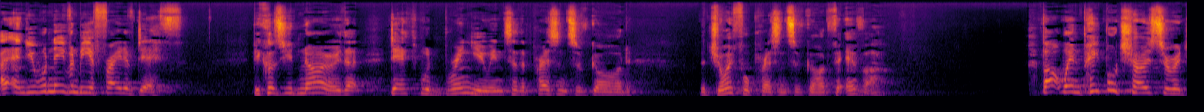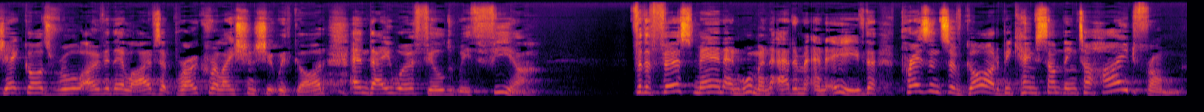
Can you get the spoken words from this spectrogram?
And you wouldn't even be afraid of death because you'd know that death would bring you into the presence of God, the joyful presence of God forever. But when people chose to reject God's rule over their lives, it broke relationship with God and they were filled with fear. For the first man and woman, Adam and Eve, the presence of God became something to hide from.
